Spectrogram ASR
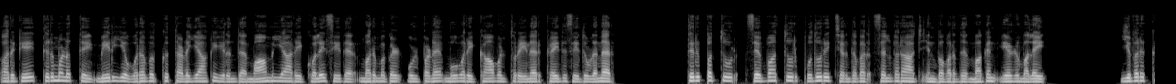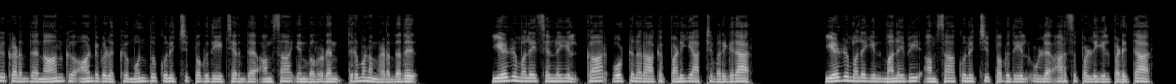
அருகே திருமணத்தை மீறிய உறவுக்கு தடையாக இருந்த மாமியாரை கொலை செய்த மருமகள் உள்பட மூவரை காவல்துறையினர் கைது செய்துள்ளனர். திருப்பத்தூர் செவ்வாத்தூர் புதூரைச் சேர்ந்தவர் செல்வராஜ் என்பவரது மகன் ஏழுமலை. இவருக்கு கடந்த நான்கு ஆண்டுகளுக்கு முன்பு குனிச்சிப் பகுதியைச் சேர்ந்த அம்சா என்பவருடன் திருமணம் நடந்தது. ஏழுமலை சென்னையில் கார் ஓட்டுநராக பணியாற்றி வருகிறார். ஏழுமலையின் மனைவி அம்சா குனிச்சிப் பகுதியில் உள்ள அரசு பள்ளியில் படித்தார்.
